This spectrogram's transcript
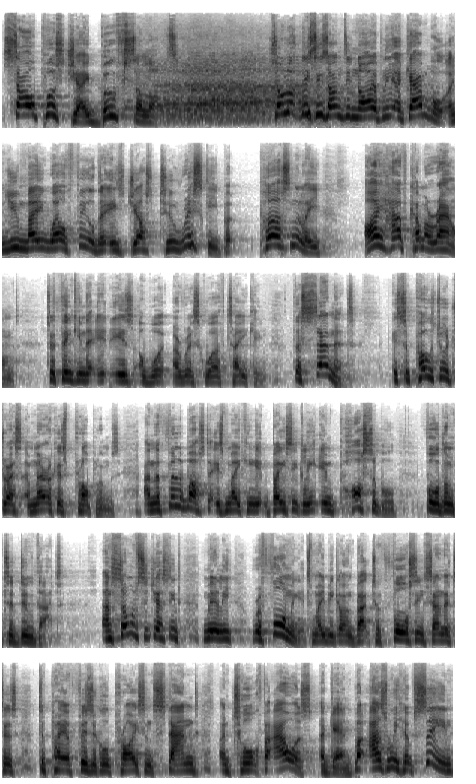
Sourpuss J. Bouffe-Salott. so, look, this is undeniably a gamble, and you may well feel that it's just too risky. But personally, I have come around to thinking that it is a, a risk worth taking. The Senate is supposed to address America's problems, and the filibuster is making it basically impossible for them to do that. And some have suggested merely reforming it, maybe going back to forcing senators to pay a physical price and stand and talk for hours again. But as we have seen,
